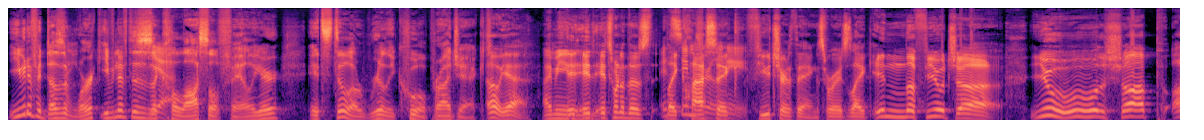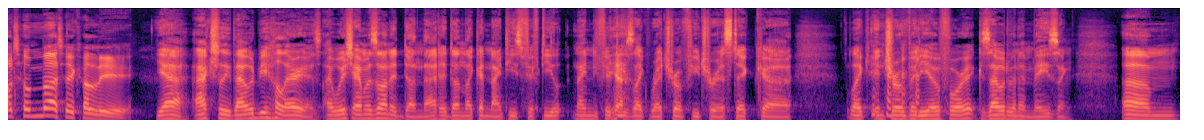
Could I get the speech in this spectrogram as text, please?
even if it doesn't work, even if this is a colossal failure, it's still a really cool project. Oh yeah. I mean- it, it, it's one of those like classic really future things where it's like in the future you will shop automatically. Yeah, actually, that would be hilarious. I wish Amazon had done that. Had done like a 90s, 50, 1950s Yeah. like retro futuristic uh, like intro video for it because that would have been amazing. Um,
